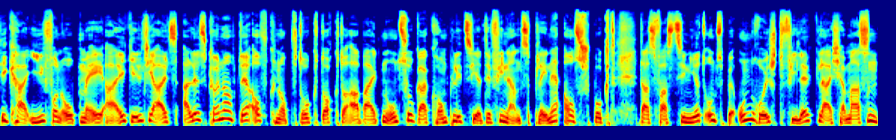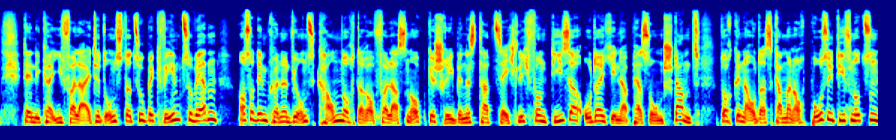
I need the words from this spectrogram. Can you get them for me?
Die KI von OpenAI gilt ja als Alleskönner, der auf Knopfdruck Doktorarbeiten und sogar komplizierte Finanzpläne ausspuckt. Das fasziniert und beunruhigt viele gleichermaßen, denn die KI verleitet uns dazu, bequem zu werden. Außerdem können wir uns kaum noch darauf verlassen, ob Geschriebenes tatsächlich von dieser oder jener Person stammt. Doch genau das kann man auch positiv nutzen,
